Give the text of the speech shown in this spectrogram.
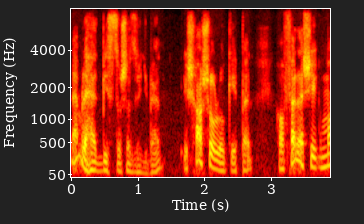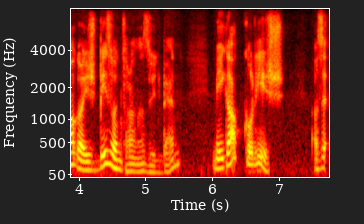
nem lehet biztos az ügyben, és hasonlóképpen, ha a feleség maga is bizonytalan az ügyben, még akkor is, az,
